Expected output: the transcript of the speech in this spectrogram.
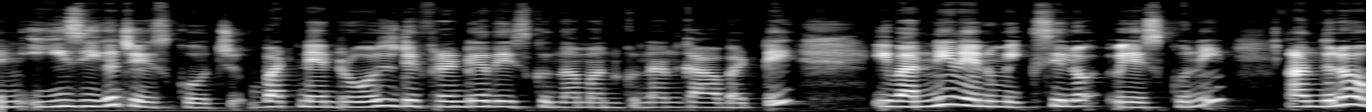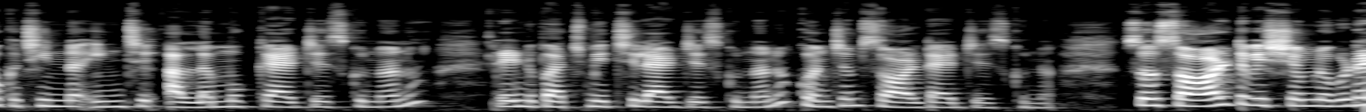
అండ్ ఈజీగా చేసుకోవచ్చు. బట్ నేను రోజు డిఫరెంట్గా తీసుకుందాం అనుకున్నాను కాబట్టి ఇవన్నీ నేను మిక్సీలో వేసుకుని అందులో ఒక చిన్న ఇంచ్ అల్లం ముక్క యాడ్ చేసుకున్నాను. రెండు పచ్చిమిర్చిలు యాడ్ చేసుకున్నాను. కొంచెం సాల్ట్ యాడ్ యాడ్ చేసుకున్నా. సో సాల్ట్ విషయంలో కూడా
